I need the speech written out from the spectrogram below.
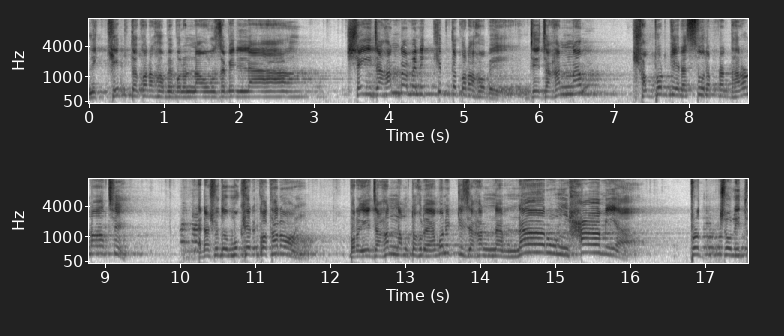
নিক্ষিপ্ত করা হবে বলুন নাউজবিল্লাহ সেই জাহান নামে নিক্ষিপ্ত করা হবে। যে জাহান্নাম সম্পর্কে রাসূল আপনার ধারণা আছে? এটা শুধু মুখের কথা নয়, বরং এই জাহান্নামটা হলো এমন একটি জাহান্নাম, নারুন হামিয়া। প্রজ্বলিত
